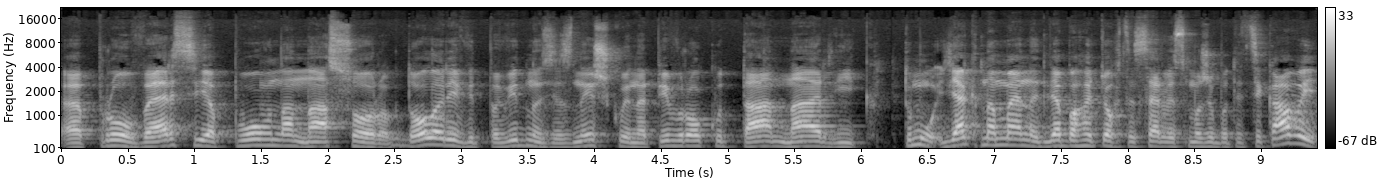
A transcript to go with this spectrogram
е, про-версія повна на 40 доларів, відповідно зі знижкою на півроку та на рік. Тому, як на мене, для багатьох цей сервіс може бути цікавий.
